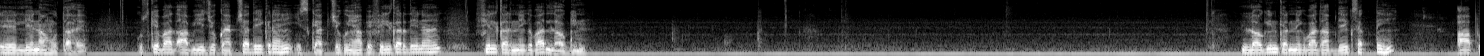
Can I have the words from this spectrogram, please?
लेना होता है। उसके बाद आप ये जो कैप्चा देख रहे हैं, इस कैप्चे को यहाँ पे फिल कर देना है। फिल करने के बाद लॉगिन। लॉगिन करने के बाद आप देख सकते हैं, आप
